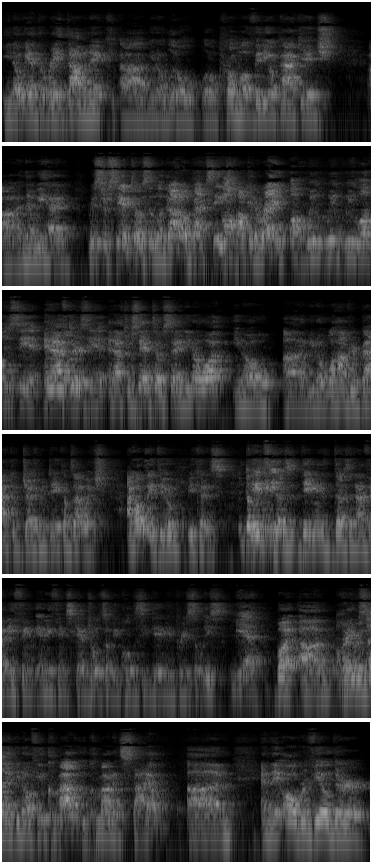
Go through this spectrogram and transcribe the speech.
you know, we had the Rey Dominic, um, you know, little little promo video package, uh, and then we had Mr. Santos and Legado backstage Oh. talking to Rey. Oh, we, we, we love to see it. We And after to see it. and after Santos said, you know what, you know, um, you know, we'll have your back if Judgment Day comes out, which I hope they do because Damien doesn't Damien doesn't have anything anything scheduled, so it'd be cool to see Damien Priest at least. Yeah, But um, Rey was 100%. like, you know, if you come out, you come out in style. Um, and they all revealed their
